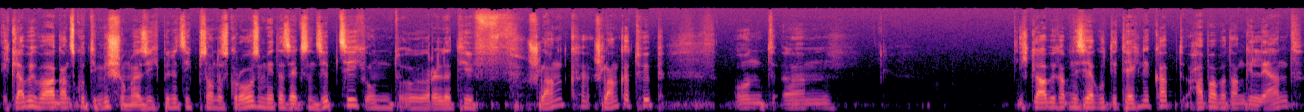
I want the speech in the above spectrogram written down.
Ich glaube, ich war ganz gut die Mischung. Also ich bin jetzt nicht besonders groß, 1,76 Meter und äh, relativ schlank, schlanker Typ. Und ähm, ich glaube, ich habe eine sehr gute Technik gehabt, habe aber dann gelernt,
